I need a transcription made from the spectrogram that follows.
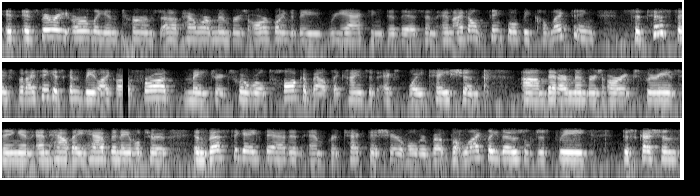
it, it's very early in terms of how our members are going to be reacting to this. And, and I don't think we'll be collecting statistics, but I think it's going to be like our fraud matrix where we'll talk about the kinds of exploitation um, that our members are experiencing and, and how they have been able to investigate that and, and protect the shareholder. But, but likely those will just be discussions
